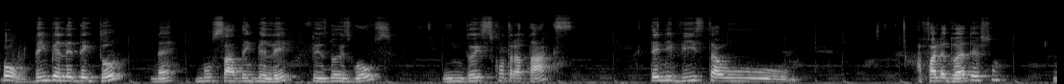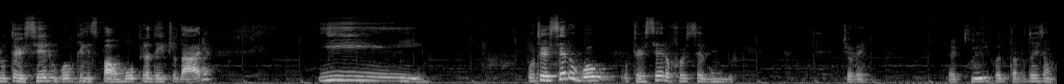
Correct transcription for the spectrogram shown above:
Bom, Dembele deitou, né? Moussa Dembele fez dois gols em dois contra-ataques. Tendo em vista o. a falha do Ederson no terceiro gol que ele espalmou para dentro da área. E o terceiro gol, o terceiro foi o segundo? Deixa eu ver. Aqui, quando tava 2x1. Um.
